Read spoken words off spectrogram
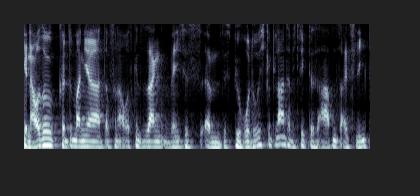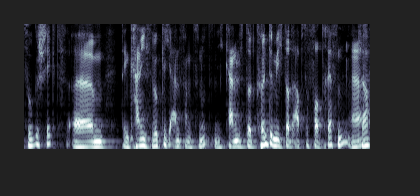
genauso könnte man ja davon ausgehen zu sagen, wenn ich das, ähm, das Büro durchgeplant habe, ich kriege das abends als Link zugeschickt, ähm, dann kann ich es wirklich anfangen zu nutzen. Ich kann mich dort, könnte mich dort ab sofort treffen. Ja.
